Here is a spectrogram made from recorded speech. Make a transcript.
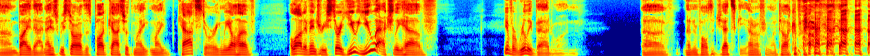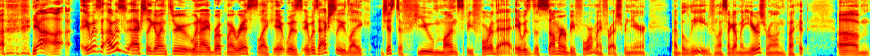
um, by that. And as we start off this podcast with my my calf story, and we all have a lot of injury story. You you actually have you have a really bad one. Uh, that involves a jet ski. I don't know if you want to talk about that. yeah, uh, it was. I was actually going through when I broke my wrist. Like it was. It was actually like just a few months before that. It was the summer before my freshman year, I believe, unless I got my years wrong. But um,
